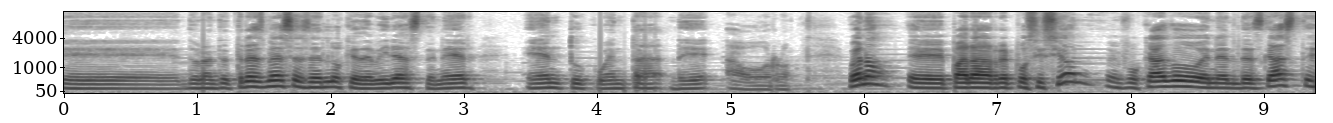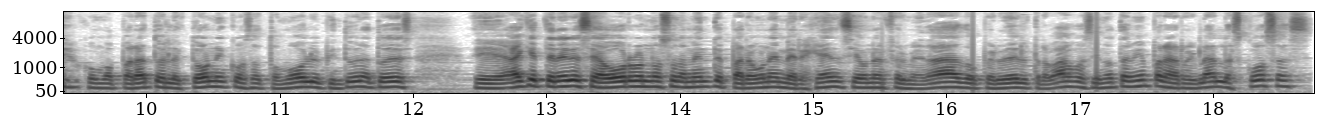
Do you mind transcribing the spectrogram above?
eh, durante tres meses es lo que deberías tener en tu cuenta de ahorro. Bueno, eh, para reposición, enfocado en el desgaste como aparatos electrónicos, automóvil pintura, entonces eh, hay que tener ese ahorro no solamente para una emergencia, una enfermedad o perder el trabajo, sino también para arreglar las cosas.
